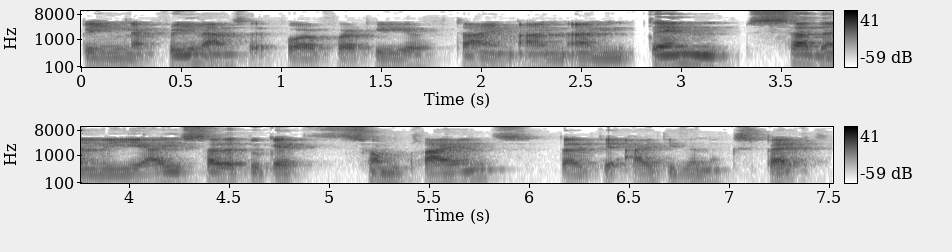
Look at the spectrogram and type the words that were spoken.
being a freelancer for, for a period of time, and, and then suddenly I started to get some clients that I didn't expect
